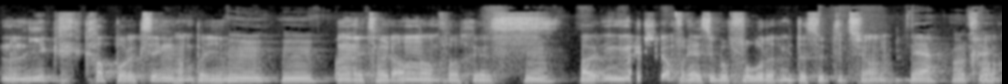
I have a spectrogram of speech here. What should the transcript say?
noch nie gehabt oder gesehen haben bei ihm. Mhm. mhm. Und jetzt halt an einfach. Es, halt, man ist einfach erst überfordert mit der Situation. Ja, okay. So.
